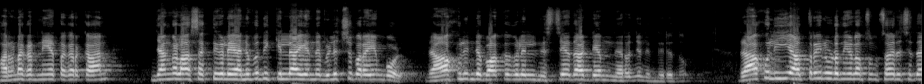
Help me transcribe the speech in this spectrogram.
ഭരണഘടനയെ തകർക്കാൻ ഞങ്ങൾ ആ ശക്തികളെ അനുവദിക്കില്ല എന്ന് വിളിച്ചു പറയുമ്പോൾ രാഹുലിന്റെ വാക്കുകളിൽ നിശ്ചയദാർഢ്യം നിറഞ്ഞു നിന്നിരുന്നു. രാഹുൽ ഈ യാത്രയിലുടനീളം സംസാരിച്ചത്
